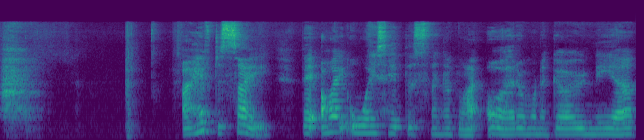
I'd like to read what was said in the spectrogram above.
I have to say that I always had this thing of like, oh, I don't want to go near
